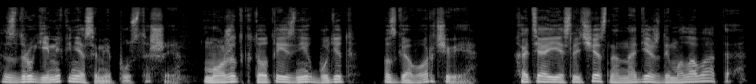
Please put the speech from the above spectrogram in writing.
с другими князами пустоши. Может, кто-то из них будет позговорчивее. Хотя, если честно, надежды маловато.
